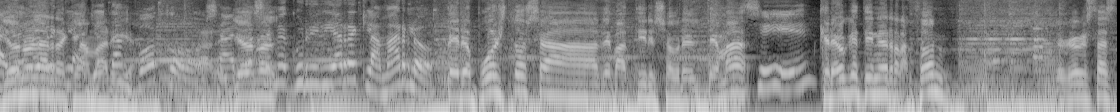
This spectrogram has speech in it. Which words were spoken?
reclamaría. Yo no la recla- reclamaría. Yo tampoco. o sea, yo no, no- se me ocurriría reclamarlo. Pero puestos a debatir sobre el tema, Sí. creo que tienes razón. Yo creo que estás,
